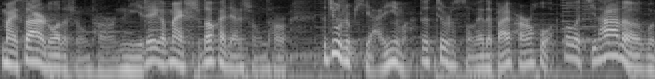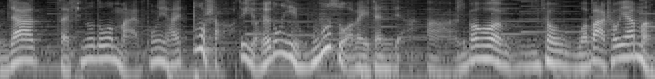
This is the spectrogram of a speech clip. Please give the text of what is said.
卖三十多的水龙头，你这个卖十多块钱的水龙头。它就是便宜嘛，它就是所谓的白牌货。包括其他的，我们家在拼多多买的东西还不少，就有些东西无所谓真假啊。你包括你像我爸抽烟嘛，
